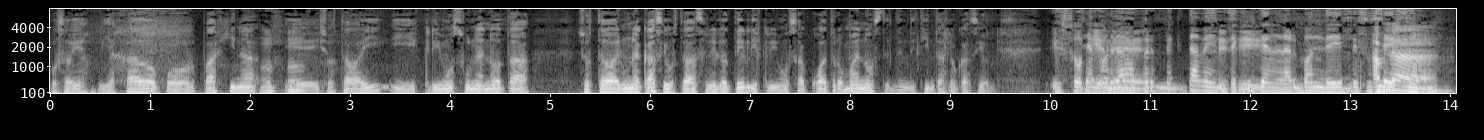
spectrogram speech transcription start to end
Vos habías viajado por página, eh, yo estaba ahí y escribimos una nota. Yo estaba en una casa y vos estabas en el hotel y escribimos a cuatro manos de- en distintas locaciones. Eso Se tiene. acordaba perfectamente, Sí, sí. Cristian Alarcón, de ese suceso. Habla-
